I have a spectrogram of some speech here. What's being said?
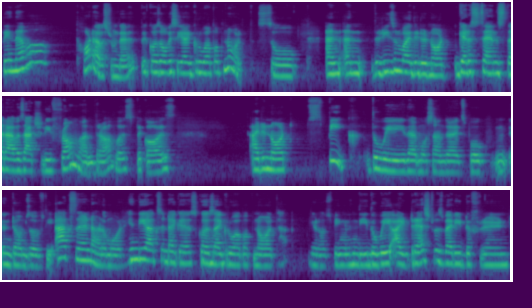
they never thought I was from there because obviously I grew up up north. So and and the reason why they did not get a sense that I was actually from Andhra was because I did not speak the way that most Andhra spoke in terms of the accent. I had a more Hindi accent, I guess, because I Mhm. grew up up north, you know, speaking in Hindi. The way I dressed was very different.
